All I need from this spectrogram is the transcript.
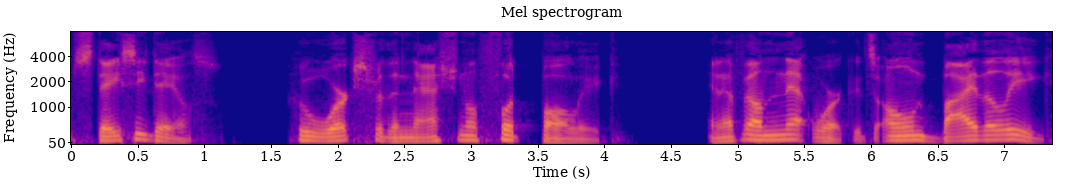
Stacey Dales, who works for the National Football League, NFL Network, it's owned by the league,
